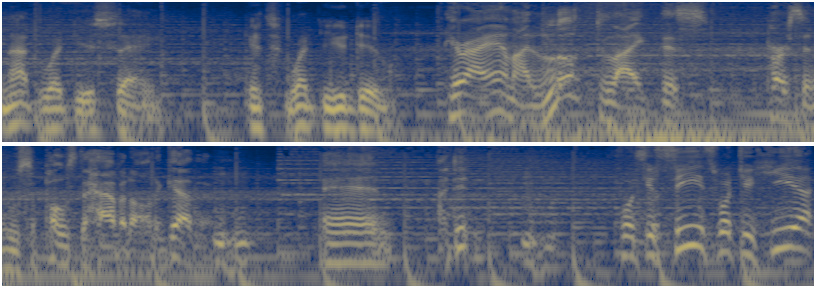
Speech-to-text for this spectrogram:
not what you say, it's what you do. Here I am, I looked like this person who's supposed to have it all together. Mm-hmm. And I didn't. Mm-hmm. What you see is what you hear,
